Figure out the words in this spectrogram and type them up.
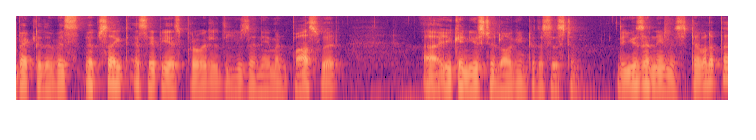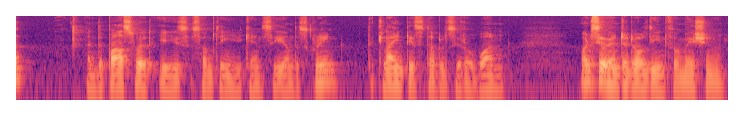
back to the website, SAP has provided the username and password uh, you can use to log into the system. The username is developer and the password is something you can see on the screen. The client is 001. Once you've entered all the information,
